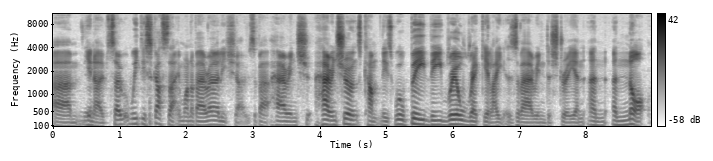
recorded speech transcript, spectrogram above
Um, yeah. You know, so we discussed that in one of our early shows about how insu- how insurance companies will be the real regulators of our industry and, and, and not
